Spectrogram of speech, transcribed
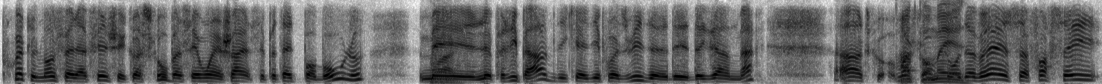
Pourquoi tout le monde fait la file chez Costco? Ben, c'est moins cher. C'est peut-être pas beau, là. Mais Ouais. le prix parle des, des produits de, de- de grandes marques. En tout cas, moi, En je trouve mais- qu'on devrait se forcer,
